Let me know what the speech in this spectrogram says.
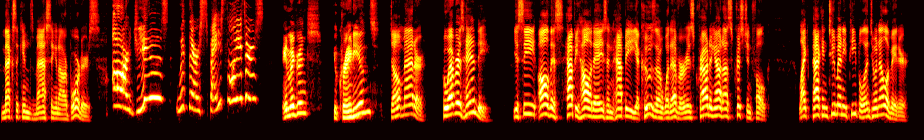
Mexicans massing in our borders. Are Jews with their space lasers? Immigrants? Ukrainians? Don't matter. Whoever's handy. You see, all this happy holidays and happy Yakuza whatever is crowding out us Christian folk. Like packing too many people into an elevator.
